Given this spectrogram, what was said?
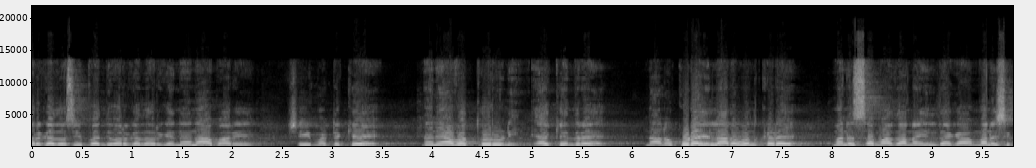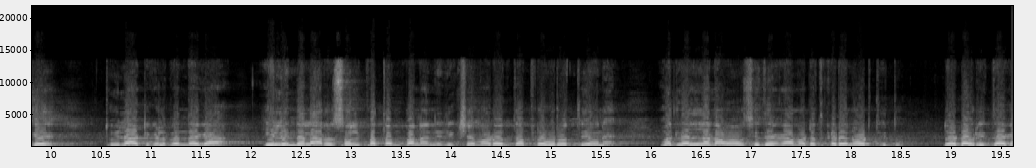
ವರ್ಗದ ಸಿಬ್ಬಂದಿ ವರ್ಗದವ್ರಿಗೆ ನಾನು ಆಭಾರಿ. ಶ್ರೀಮಠಕ್ಕೆ ನಾನು ಯಾವತ್ತೂ ಋಣಿ. ಯಾಕೆಂದರೆ ನಾನು ಕೂಡ ಎಲ್ಲರೂ ಒಂದು ಕಡೆ ಮನಸ್ಸು ಸಮಾಧಾನ ಇಲ್ಲದಾಗ ಮನಸ್ಸಿಗೆ ತುಲಾಟಗಳು ಬಂದಾಗ ಎಲ್ಲಿಂದಲಾರು ಸ್ವಲ್ಪ ತಂಪನ್ನು ನಿರೀಕ್ಷೆ ಮಾಡುವಂಥ ಪ್ರವೃತ್ತಿಯವನೇ ಮೊದಲೆಲ್ಲ ನಾವು ಸಿದ್ಧಗಂಗಾ ಮಠದ ಕಡೆ ನೋಡ್ತಿದ್ದು. ದೊಡ್ಡವರಿದ್ದಾಗ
